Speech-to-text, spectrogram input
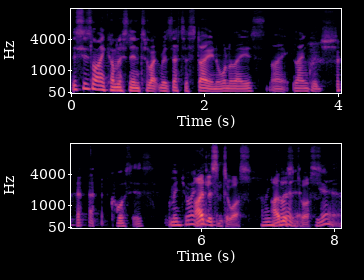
This is like I'm Nice. listening to like Rosetta Stone or one of those like language courses. I'm enjoying. I'd it. listen to us. I'm I'd listen it. to us. Yeah,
